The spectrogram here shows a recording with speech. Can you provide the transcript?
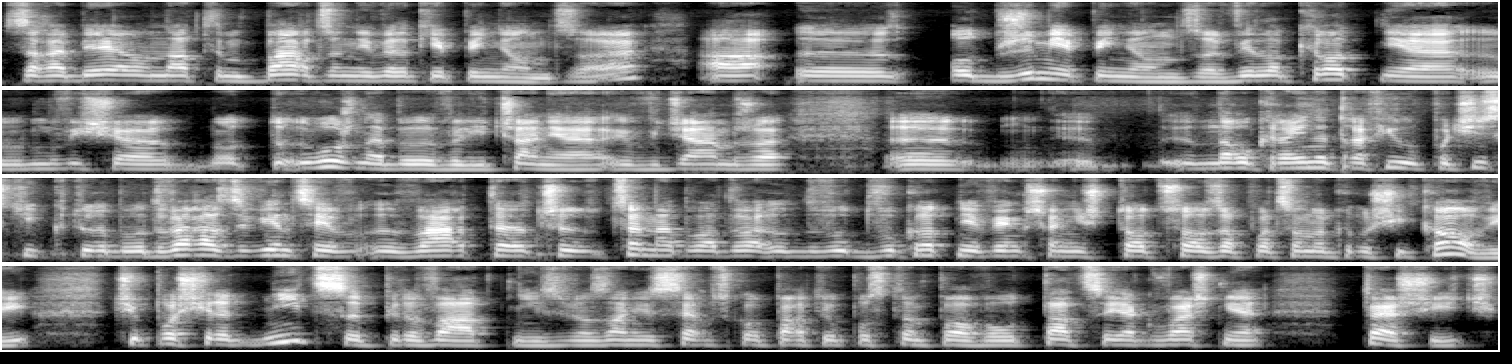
zarabiają na tym bardzo niewielkie pieniądze, a y, olbrzymie pieniądze, wielokrotnie y, mówi się, no, różne były wyliczenia, widziałem, że na Ukrainę trafiły pociski, które były dwa razy więcej warte, czy cena była dwukrotnie większa niż to, co zapłacono Krusikowi. Ci pośrednicy prywatni związani z serbską partią postępową, tacy jak właśnie Tesić,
